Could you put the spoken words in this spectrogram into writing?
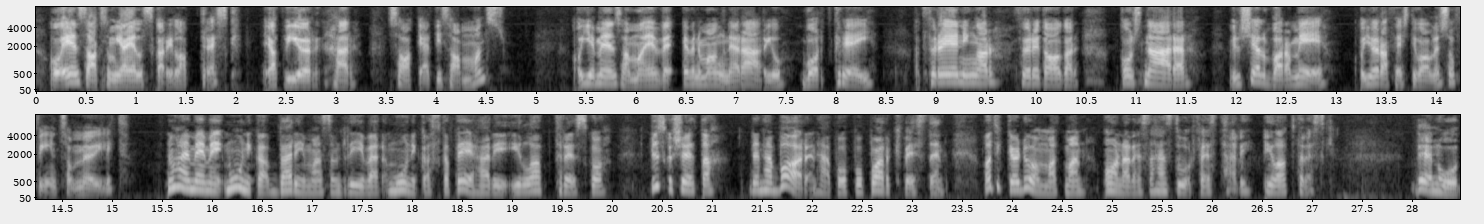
Och en sak som jag älskar i Lappträsk är att vi gör här saker tillsammans. Och gemensamma evenemang är ju vårt grej. Att föreningar, företagare, konstnärer vill själva vara med och göra festivalen så fint som möjligt. Nu har jag med mig Monica Bergman som driver Monikas Café här i, i Lappträsk och du ska sköta den här baren här på, på Parkfesten. Vad tycker du om att man ordnar en så här stor fest här i, i Lappträsk? Det är nog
